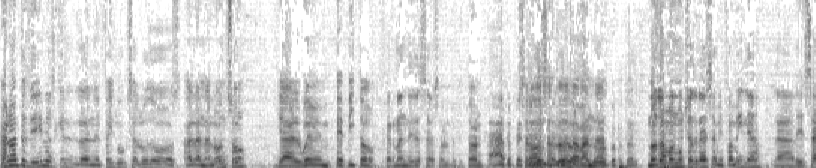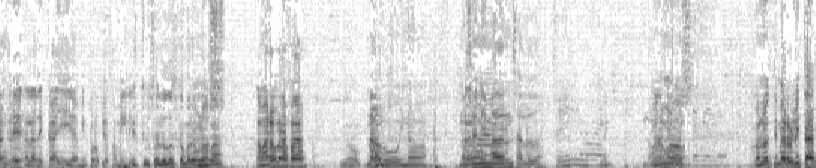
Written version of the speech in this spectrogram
bueno, antes de irnos, que en en el Facebook, saludos a Alan Alonso y al buen Pepito Fernández, ya sabes, saludos Pepitón. Ah, Pepetón, Saludos a toda la banda. saludos. Nos damos muchas gracias a mi familia, la de sangre, a la de calle y a mi propia ¿Y familia. tus saludos, camarógrafa? Camarógrafa, No. ¿no? Uy, no, no se anima a dar un saludo. Nos vamos con la última rolita.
